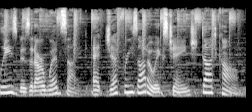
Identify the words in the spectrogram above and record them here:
Please visit our website at jeffreysautoexchange.com.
